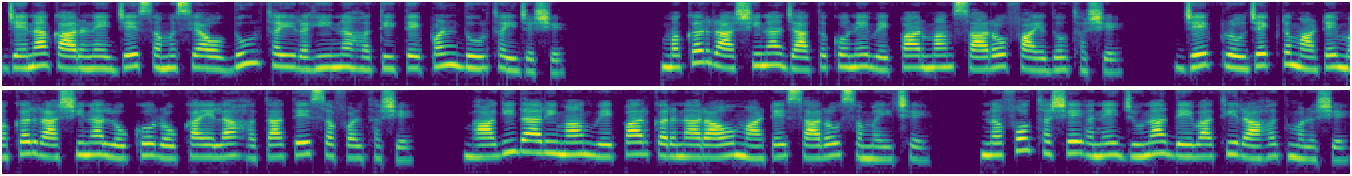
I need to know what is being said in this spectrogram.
જેના કારણે જે સમસ્યાઓ દૂર થઈ રહી ન હતી તે પણ દૂર થઈ જશે. મકર રાશિના જાતકોને વેપારમાં સારો ફાયદો થશે. જે પ્રોજેક્ટ માટે મકર રાશિના લોકો રોકાયેલા હતા તે સફળ થશે. ભાગીદારીમાં વેપાર કરનારાઓ માટે સારો સમય છે. નફો થશે અને જૂના દેવાથી રાહત મળશે.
